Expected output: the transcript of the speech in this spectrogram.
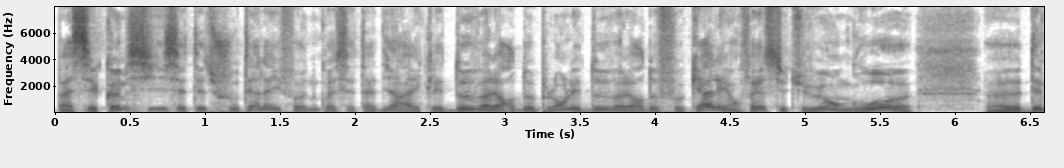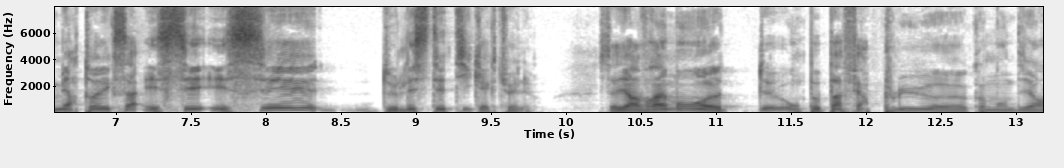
bah, c'est comme si c'était shooté à l'iPhone, quoi. C'est-à-dire avec les deux valeurs de plan, les deux valeurs de focale, et en fait, si tu veux, en gros, euh, euh, démerde-toi avec ça. Et c'est de l'esthétique actuelle. C'est-à-dire vraiment, euh, on peut pas faire plus, euh, comment dire,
